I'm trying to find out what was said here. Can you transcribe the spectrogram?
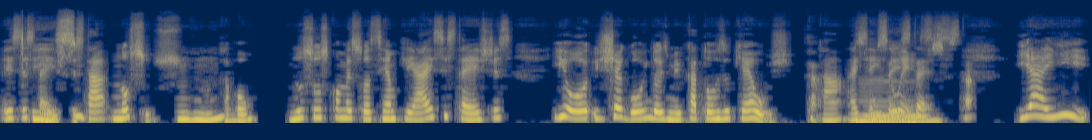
esses Isso. testes, tá? No SUS, Uhum. tá bom? No SUS começou a se ampliar esses testes e, e chegou em 2014 o que é hoje, Tá. tá? As Ah, seis doenças. testes. Tá. E aí,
